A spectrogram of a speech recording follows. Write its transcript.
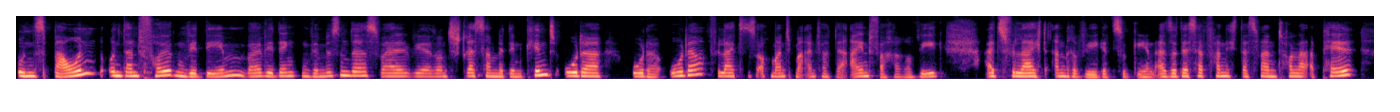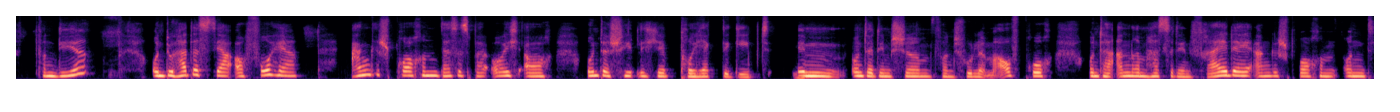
uns bauen und dann folgen wir dem, weil wir denken, wir müssen das, weil wir sonst Stress haben mit dem Kind oder, oder, oder. Vielleicht ist es auch manchmal einfach der einfachere Weg, als vielleicht andere Wege zu gehen. Also deshalb fand ich, das war ein toller Appell von dir. Und du hattest ja auch vorher angesprochen, dass es bei euch auch unterschiedliche Projekte gibt im, unter dem Schirm von Schule im Aufbruch. Unter anderem hast du den Friday angesprochen und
